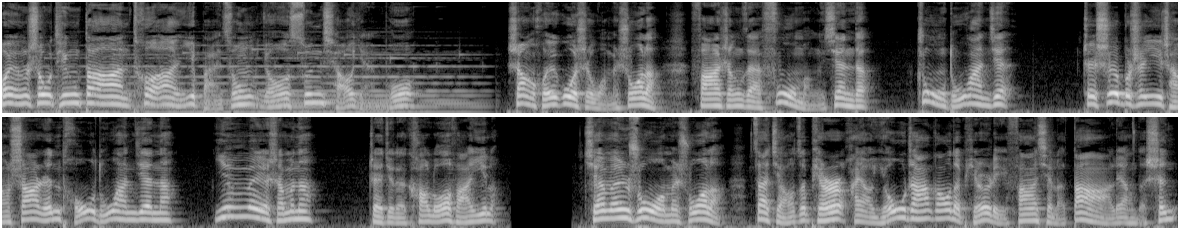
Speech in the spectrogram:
欢迎收听《大案特案一百宗》，由孙桥演播。上回故事我们说了，发生在富蒙县的中毒案件，这是不是一场杀人投毒案件呢？因为什么呢？这就得靠罗法医了。前文书我们说了，在饺子皮儿还有油炸糕的皮儿里发现了大量的砷。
